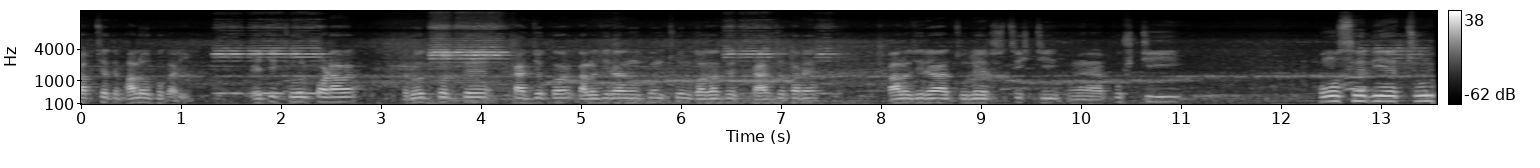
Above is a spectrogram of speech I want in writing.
সবচেয়ে ভালো উপকারী। এটি চুল পড়া রোধ করতে কার্যকর কালোজিরা নতুন চুল গজাতে সাহায্য করে। কালোজিরা চুলের সৃষ্টি পুষ্টি পৌঁছে দিয়ে চুল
